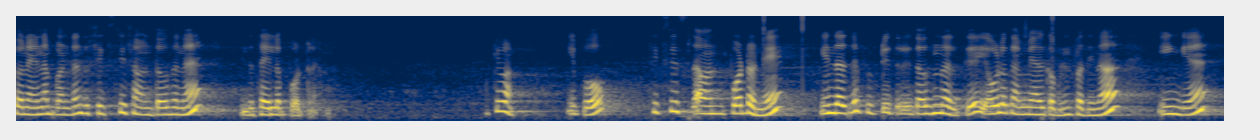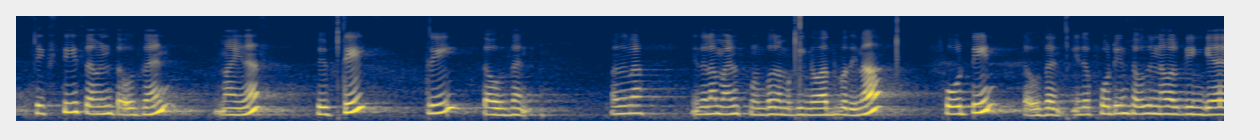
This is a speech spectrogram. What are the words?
ஸோ நான் என்ன பண்ணுறேன் இந்த சிக்ஸ்டி செவன் தௌசண்டை இந்த சைடில் போட்டுறேன். ஓகேவா இப்போது சிக்ஸ்டி செவன் போட்டோடனே இந்த இடத்துல ஃபிஃப்டி த்ரீ தௌசண்ட் தான் இருக்குது எவ்வளோ கம்மியாக இருக்குது அப்படின்னு பார்த்தீங்கன்னா இங்கே sixty seven thousand minus fifty three thousand அதுங்களா இதெல்லாம் மைனஸ் பண்ணும்போது நமக்கு இங்கே வருது பார்த்திங்கன்னா ஃபோர்டீன் தௌசண்ட் இந்த ஃபோர்டீன் தௌசண்ட் என்ன இருக்குது இங்கே?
